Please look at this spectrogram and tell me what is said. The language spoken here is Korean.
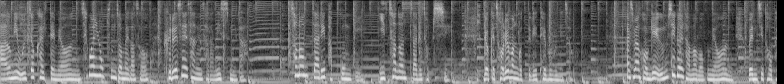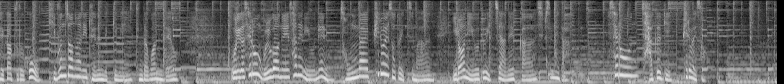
마음이 울적할 때면 생활용품점에 가서 그릇을 사는 사람이 있습니다. 천 원짜리 밥 공기, 이천 원짜리 접시. 이렇게 저렴한 것들이 대부분이죠. 하지만 거기에 음식을 담아 먹으면 왠지 더 배가 부르고 기분 전환이 되는 느낌이 든다고 하는데요. 우리가 새로운 물건을 사는 이유는 정말 필요해서도 있지만 이런 이유도 있지 않을까 싶습니다. 새로운 자극이 필요해서.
